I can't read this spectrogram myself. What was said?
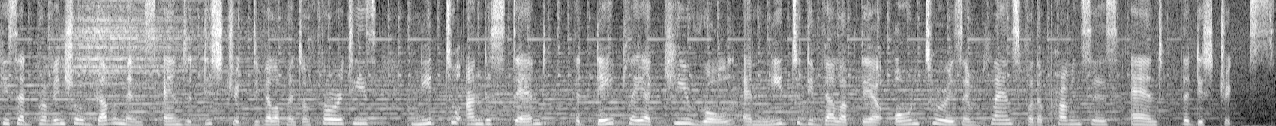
He said provincial governments and district development authorities need to understand that they play a key role and need to develop their own tourism plans for the provinces and the districts.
